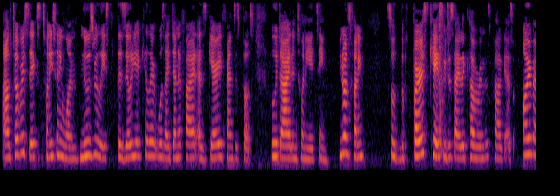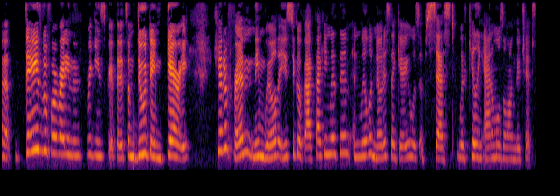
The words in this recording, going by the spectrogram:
On October 6, 2021, news released the Zodiac killer was identified as Gary Francis Poste, who died in 2018. You know what's funny? So the first case we decided to cover in this podcast, only found out days before writing the freaking script that it's some dude named Gary. He had a friend named Will that used to go backpacking with him, and Will would notice that Gary was obsessed with killing animals along their trips.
